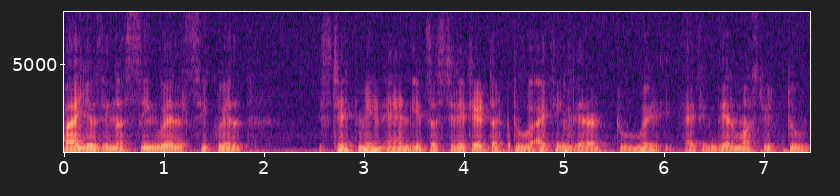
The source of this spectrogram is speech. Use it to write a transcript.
by using a single SQL statement and it just deleted the two. I think there are two way I think there must be two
